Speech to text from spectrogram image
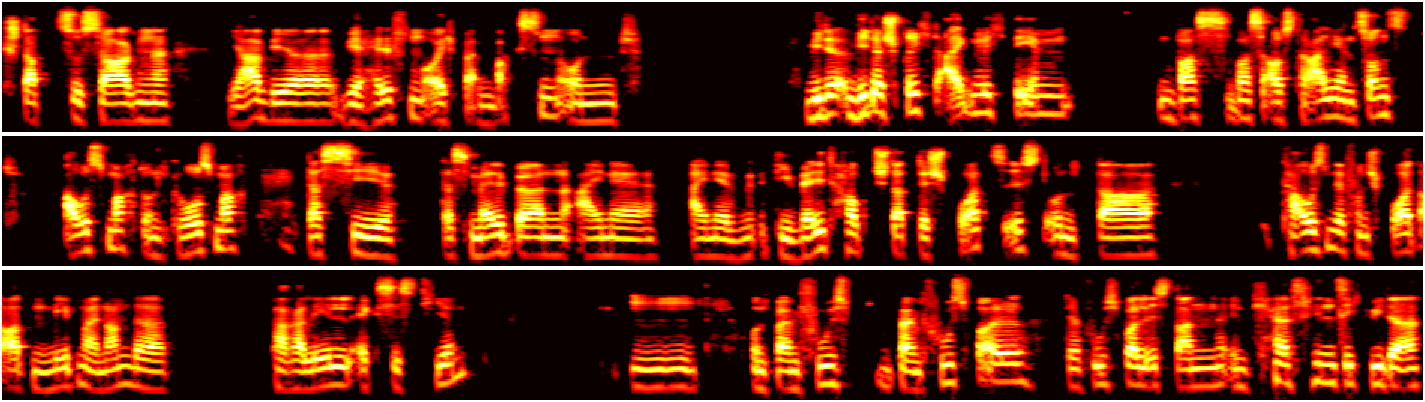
statt zu sagen, ja, wir, wir helfen euch beim Wachsen und wider, widerspricht eigentlich dem, was, was Australien sonst ausmacht und groß macht, dass sie, dass Melbourne eine, eine, die Welthauptstadt des Sports ist und da tausende von Sportarten nebeneinander parallel existieren. Mm, Und beim, Fuß, beim Fußball, der Fußball ist dann in der Hinsicht wieder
